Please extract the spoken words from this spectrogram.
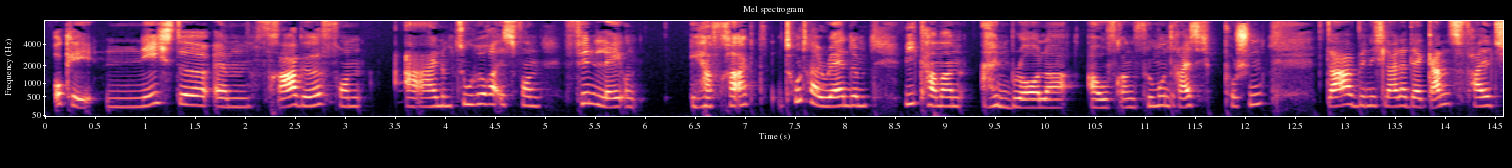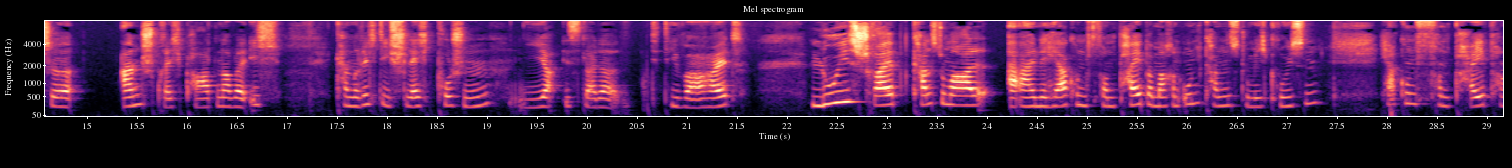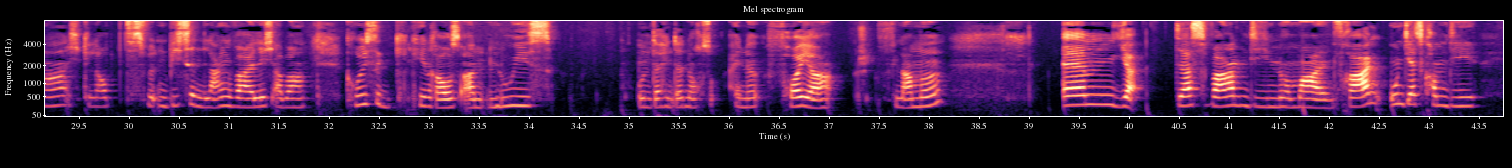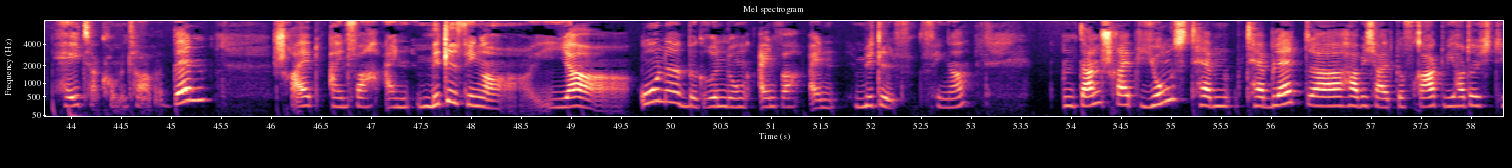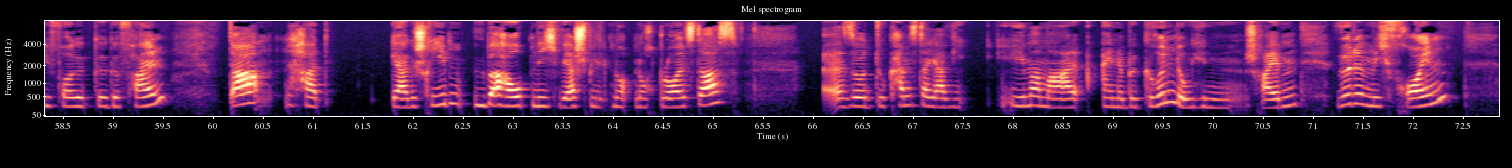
Okay, nächste ähm, Frage von einem Zuhörer ist von Finlay und er fragt total random, wie kann man einen Brawler auf Rang 35 pushen? Da bin ich leider der ganz falsche Ansprechpartner, weil ich kann richtig schlecht pushen. Ja, ist leider die Wahrheit. Luis schreibt, kannst du mal eine Herkunft von Piper machen und kannst du mich grüßen? Herkunft von Piper, ich glaube, das wird ein bisschen langweilig, aber Grüße gehen raus an Luis und dahinter noch so eine Feuerflamme. Ähm, ja, das waren die normalen Fragen und jetzt kommen die Hater-Kommentare. Ben schreibt einfach ein Mittelfinger. Ja, ohne Begründung einfach ein Mittelfinger. Und dann schreibt Jungs Tab Tablet, da habe ich halt gefragt, wie hat euch die Folge gefallen? Da hat er geschrieben, überhaupt nicht, wer spielt noch, noch Brawl Stars. Also du kannst da ja wie immer mal eine Begründung hinschreiben. Würde mich freuen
